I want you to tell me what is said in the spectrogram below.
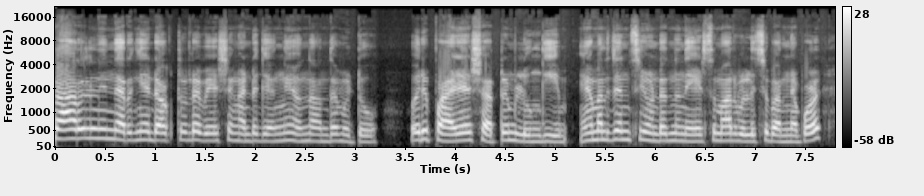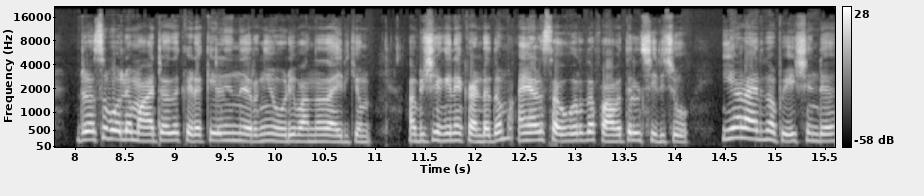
കാറിൽ നിന്നിറങ്ങിയ ഡോക്ടറുടെ വേഷം കണ്ട് ഗംഗയൊന്ന് അന്തം വിട്ടു. ഒരു പഴയ ഷർട്ടും ലുങ്കിയും. എമർജൻസി ഉണ്ടെന്ന് നേഴ്സുമാർ വിളിച്ചു പറഞ്ഞപ്പോൾ ഡ്രസ്സ് പോലും മാറ്റാതെ കിടക്കയിൽ നിന്ന് ഇറങ്ങി ഓടി വന്നതായിരിക്കും. അഭിഷേകിനെ കണ്ടതും അയാൾ സൗഹൃദ ഭാവത്തിൽ ചിരിച്ചു. ഇയാളായിരുന്നോ പേഷ്യന്റ്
